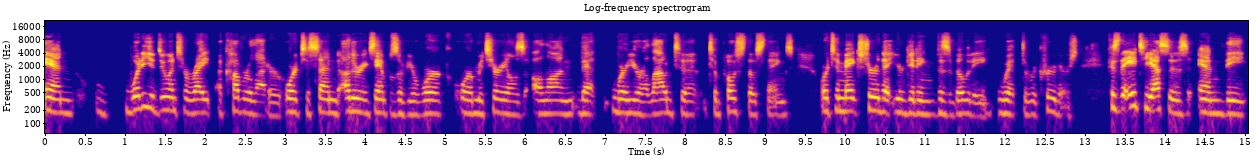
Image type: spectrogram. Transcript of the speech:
And what are you doing to write a cover letter or to send other examples of your work or materials along that where you're allowed to to post those things or to make sure that you're getting visibility with the recruiters? Because the ATSs and the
